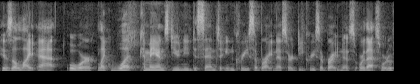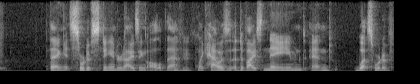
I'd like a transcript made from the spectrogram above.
is a light at, or like what commands do you need to send to increase a brightness or decrease a brightness, or that sort of thing? It's sort of standardizing all of that. Mm-hmm. Like, how is a device named, and what sort of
